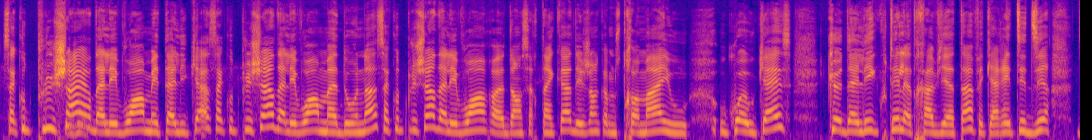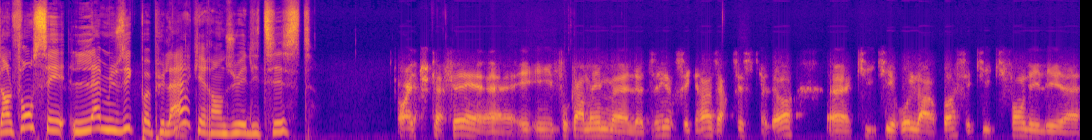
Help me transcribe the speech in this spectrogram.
Ça coûte plus cher Mhm. d'aller voir Metallica, ça coûte plus cher d'aller voir Madonna, ça coûte plus cher d'aller voir, dans certains cas, des gens comme Stromae ou, ou quoi ou qu'est-ce, que d'aller écouter la Traviata. Fait qu'arrêtez de dire, dans le fond, c'est la musique populaire qui est rendue élitiste. Oui, tout à fait. Euh, et, il faut quand même euh, le dire, ces grands artistes-là euh, qui, qui roulent leur boss et qui, qui font les,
